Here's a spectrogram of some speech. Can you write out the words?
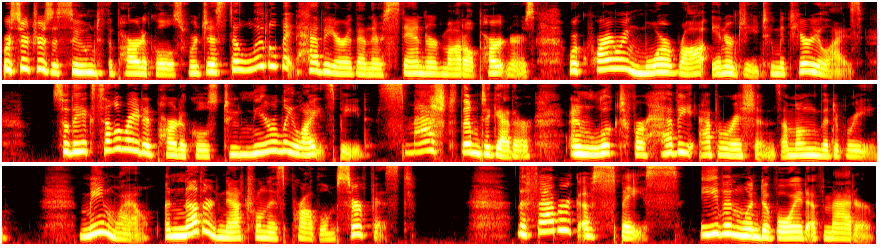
Researchers assumed the particles were just a little bit heavier than their standard model partners, requiring more raw energy to materialize. So they accelerated particles to nearly light speed, smashed them together, and looked for heavy apparitions among the debris. Meanwhile, another naturalness problem surfaced. The fabric of space, even when devoid of matter,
